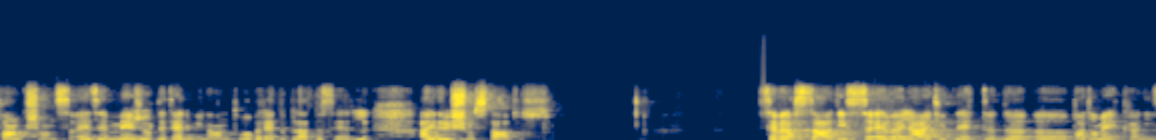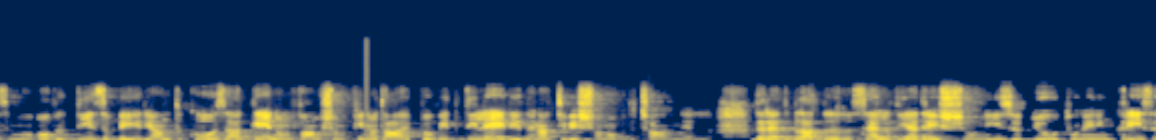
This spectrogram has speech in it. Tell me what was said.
functions as a major determinant of red blood cell hydration status. Several studies have highlighted that the uh, pathomechanism of this variant cause a gain function phenotype with delayed inactivation of the channel. The red blood uh, cell dehydration is due to an increased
